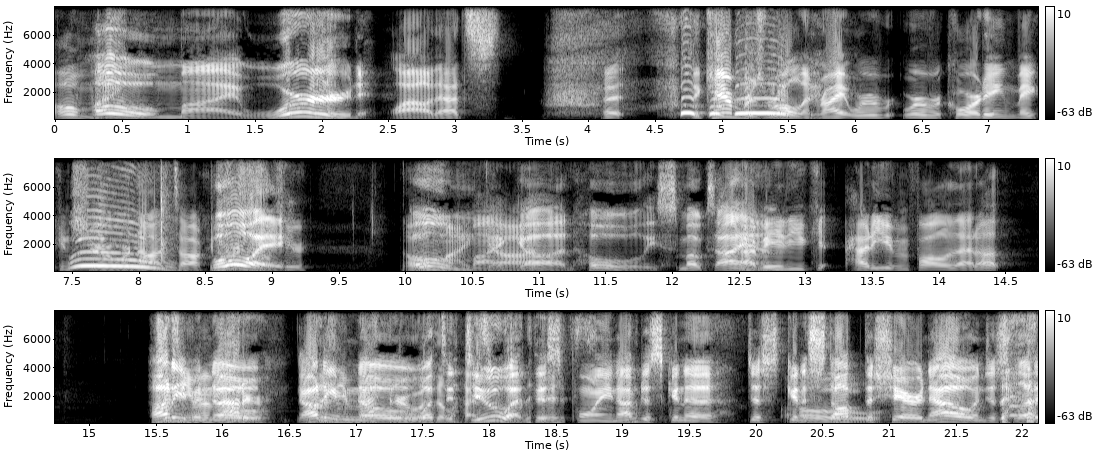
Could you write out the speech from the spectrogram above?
Oh my. Oh my word. Wow, that's. Uh, the camera's rolling, right? We're we're recording, making sure we're not Woo, talking. to boy. here. Oh, my, god. Holy smokes. I I am. mean, you ca how do you even follow that up? I don't even even know. matter. I don't even know what what to do at this is. point. I'm just gonna just gonna stop the Oh. share now and just let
